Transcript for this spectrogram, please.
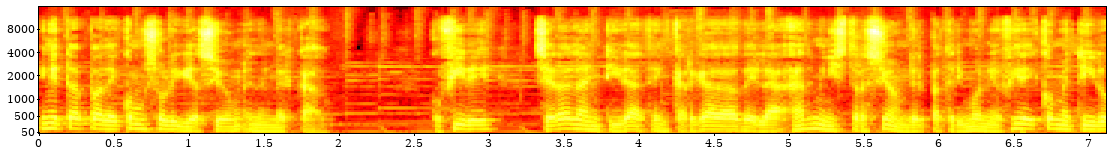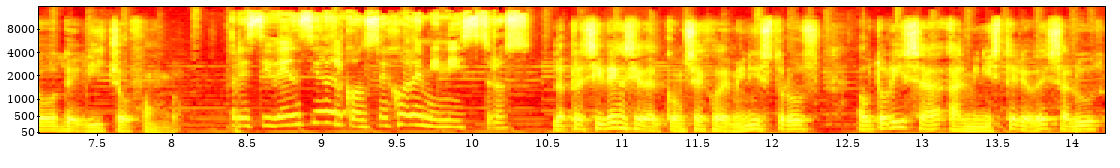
en etapa de consolidación en el mercado. COFIDE será la entidad encargada de la administración del patrimonio fideicometido de dicho fondo. Presidencia del Consejo de Ministros. La Presidencia del Consejo de Ministros autoriza al Ministerio de Salud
